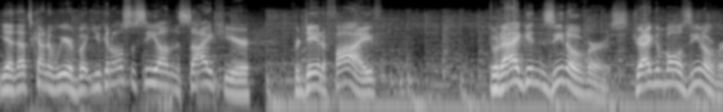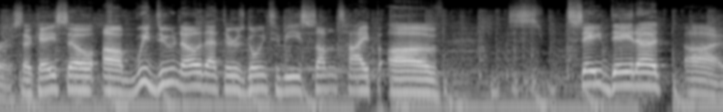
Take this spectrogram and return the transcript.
yeah, that's kind of weird. But you can also see on the side here for Data 5, Dragon Xenoverse, Dragon Ball Xenoverse. Okay, so um, we do know that there's going to be some type of save data uh,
